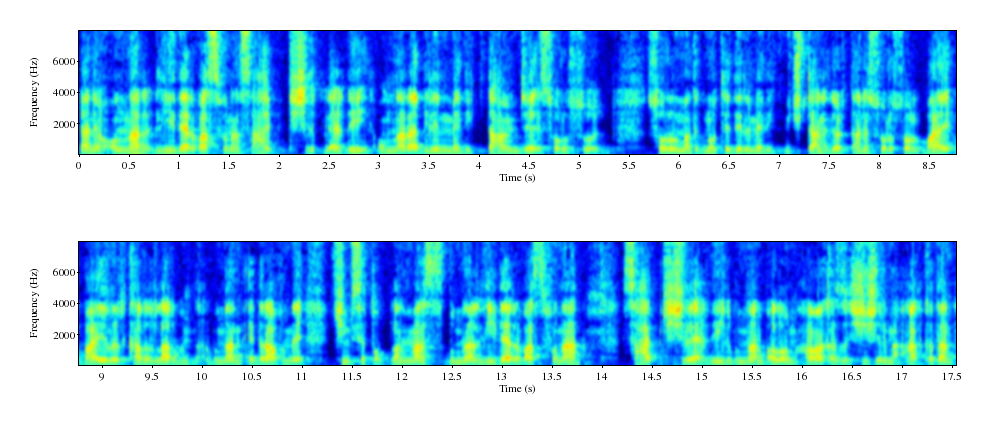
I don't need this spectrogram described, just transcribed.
Yani onlar lider vasfına sahip kişilikler değil. Onlara bilinmedik. Daha önce sorusu sorulmadık, not edilmedik. 3 tane 4 tane soru sor. Bay, bayılır kalırlar bunlar. Bunların etrafında kimse toplanmaz. Bunlar lider vasfına sahip kişiler değil. Bunlar balon, hava gazı, şişirme, arkadan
